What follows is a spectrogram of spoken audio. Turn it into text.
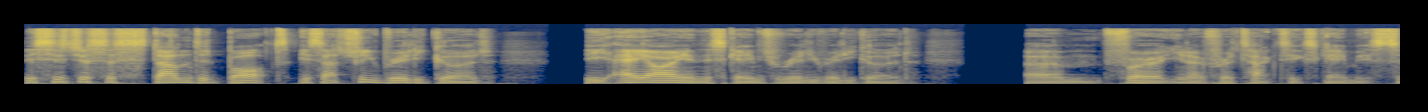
This is just a standard bot. It's actually really good. The AI in this game is really, really good. Um, for you know, for a tactics game, it's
